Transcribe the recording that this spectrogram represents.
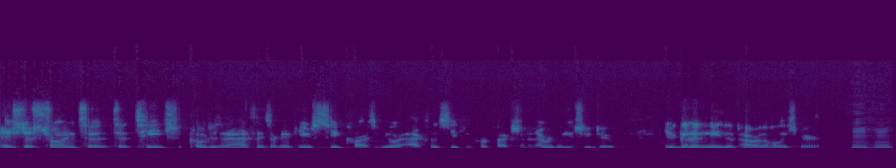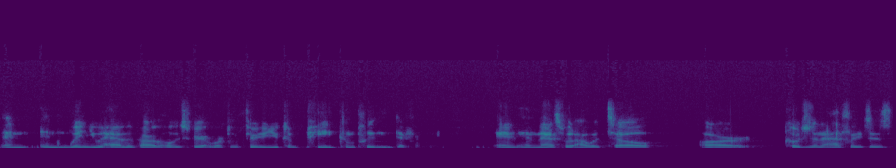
it's just trying to to teach coaches and athletes like if you seek Christ, if you are actually seeking perfection in everything that you do, you're going to need the power of the Holy Spirit. Mm-hmm. And and when you have the power of the Holy Spirit working through you, you compete completely differently. And and that's what I would tell our coaches and athletes is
